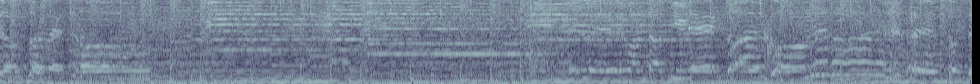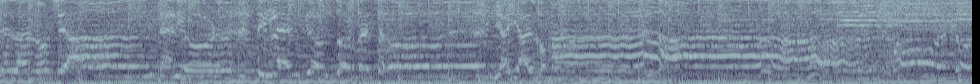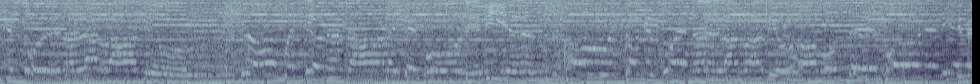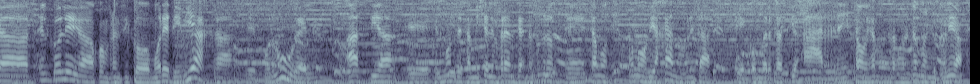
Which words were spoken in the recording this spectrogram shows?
Silencio ensordecedor. Te levantas directo al comedor, restos en la noche anterior, silencio ensordecedor, y hay algo más. El colega Juan Francisco Moretti viaja eh, por Google hacia eh, el Monte San Miguel en Francia, nosotros eh, estamos, estamos viajando con esta conversación. arre, estamos viajando con la conversación con mi colega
